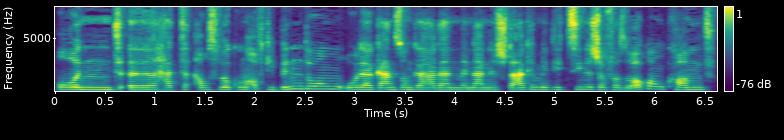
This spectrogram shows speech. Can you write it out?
und äh, hat Auswirkungen auf die Bindung oder ganz und gar dann, wenn da eine starke medizinische Versorgung kommt,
